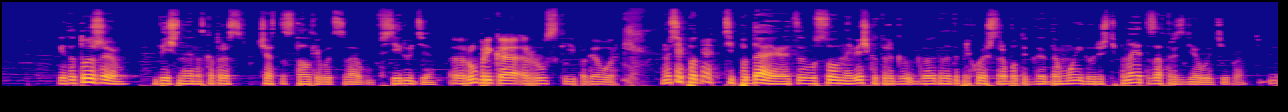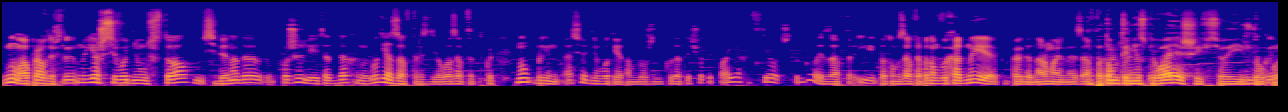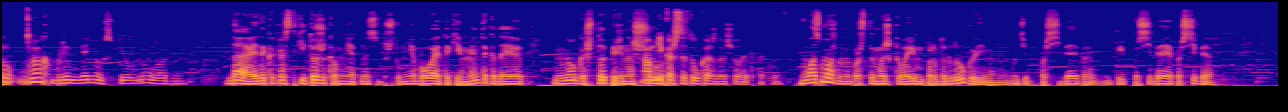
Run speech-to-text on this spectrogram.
Это тоже вещь, наверное, с которой часто сталкиваются все люди. Рубрика «Русские поговорки». Ну, типа, типа, да, это условная вещь, которая, когда ты приходишь с работы домой и говоришь, типа, ну, я это завтра сделаю, типа. Ну, а правда, что, ну, я же сегодня устал, себе надо пожалеть, отдохнуть. Вот я завтра сделал, а завтра такой, ну, блин, а сегодня вот я там должен куда-то что-то поехать сделать, что давай завтра. И потом завтра, потом выходные, когда нормальное А завтра. потом ты не успеваешь, и все, и Ну, жопа. такой, ну, ах, блин, я не успел, ну ладно. Да, это как раз-таки тоже ко мне относится, потому что у меня бывают такие моменты, когда я много что переношу. А мне кажется, это у каждого человека такое. Ну, возможно, но просто мы же говорим про друг друга именно. Ну, типа, про себя и про... Ты про себя и про себя.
